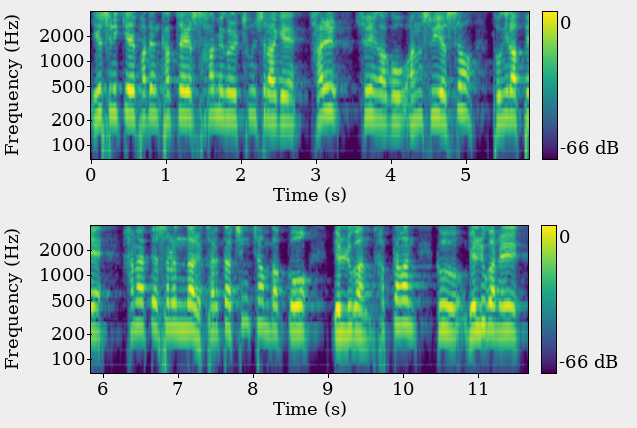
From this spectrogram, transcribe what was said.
예수님께 받은 각자의 사명을 충실하게 잘 수행하고 완수해서 동일 앞에 하나 앞에 서는 날 잘했다 칭찬받고 면류관 합당한 그 면류관을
